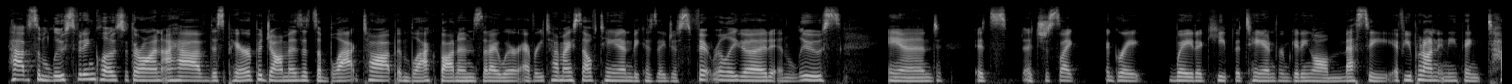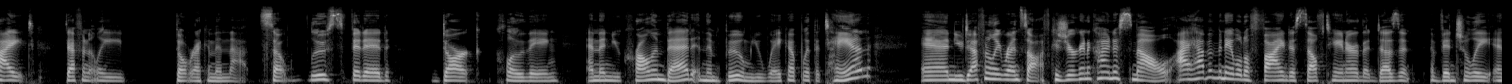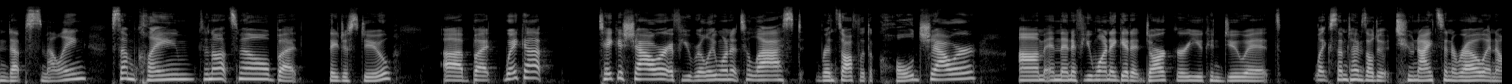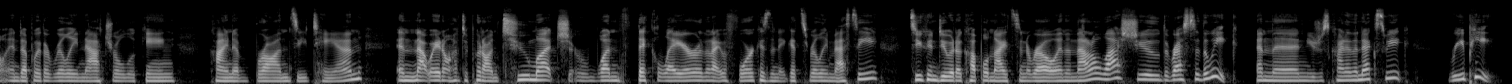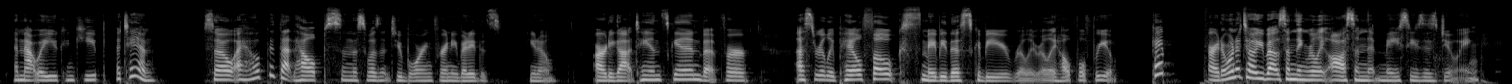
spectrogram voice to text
have some loose fitting clothes to throw on. I have this pair of pajamas. It's a black top and black bottoms that I wear every time I self tan because they just fit really good and loose. And it's it's just like a great way to keep the tan from getting all messy. If you put on anything tight, definitely don't recommend that. So loose fitted, dark clothing. And then you crawl in bed and then boom, you wake up with a tan and you definitely rinse off because you're going to kind of smell. I haven't been able to find a self tanner that doesn't eventually end up smelling. Some claim to not smell, but they just do. Uh, but wake up, take a shower if you really want it to last. Rinse off with a cold shower. Um, and then if you want to get it darker, you can do it like sometimes I'll do it two nights in a row and I'll end up with a really natural looking kind of bronzy tan. And that way I don't have to put on too much or one thick layer the night before because then it gets really messy. So you can do it a couple nights in a row and then that'll last you the rest of the week. And then you just kind of the next week repeat. And that way you can keep a tan. So I hope that that helps. And this wasn't too boring for anybody that's, you know, already got tan skin. But for us really pale folks, maybe this could be really, really helpful for you. Okay. All right. I want to tell you about something really awesome that Macy's is doing.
